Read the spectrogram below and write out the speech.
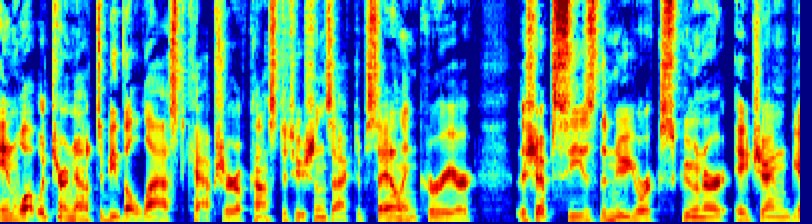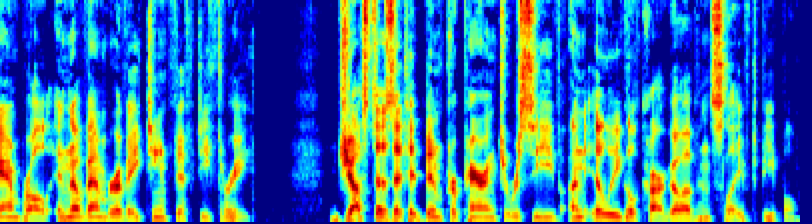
In what would turn out to be the last capture of Constitution's active sailing career, the ship seized the New York schooner H.N. Gambrill in November of 1853, just as it had been preparing to receive an illegal cargo of enslaved people.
